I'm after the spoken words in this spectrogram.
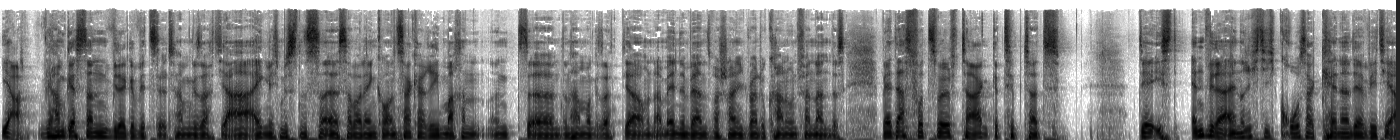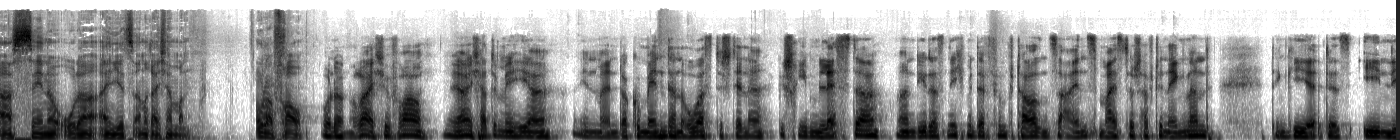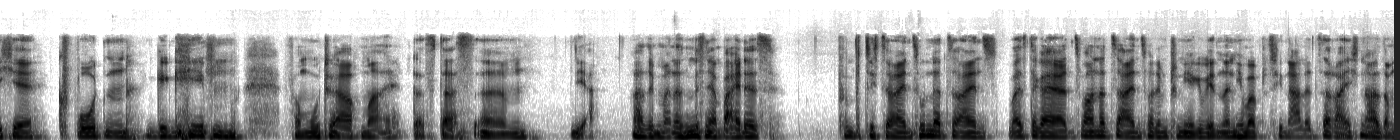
Ja, wir haben gestern wieder gewitzelt, haben gesagt, ja, eigentlich müssten es äh, Sabalenka und Zachary machen und äh, dann haben wir gesagt, ja, und am Ende werden es wahrscheinlich Raducanu und Fernandes. Wer das vor zwölf Tagen getippt hat, der ist entweder ein richtig großer Kenner der WTA-Szene oder ein jetzt ein reicher Mann. Oder Frau. Oder eine reiche Frau. Ja, ich hatte mir hier in mein Dokument an oberste Stelle geschrieben, Leicester, waren die das nicht mit der 5000 zu 1 Meisterschaft in England? Denke, hier hätte es ähnliche Quoten gegeben. Vermute auch mal, dass das, ähm, ja, also ich meine, das müssen ja beides 50 zu 1, 100 zu 1, weiß der Geier, 200 zu 1 vor dem Turnier gewesen, dann hier überhaupt das Finale zu erreichen. Also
